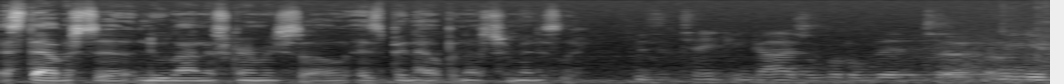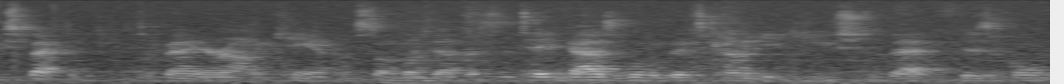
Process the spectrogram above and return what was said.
established a new line of scrimmage. So it's been helping us tremendously. Is it taking guys a little bit to, I mean, you expect them to bang around in camp and stuff like that, but does it take guys a little bit to kind of get used to that physical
